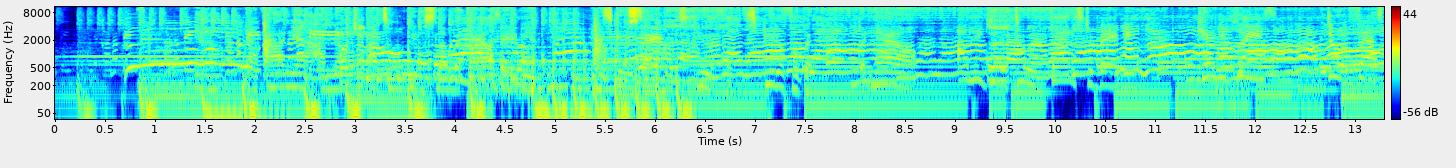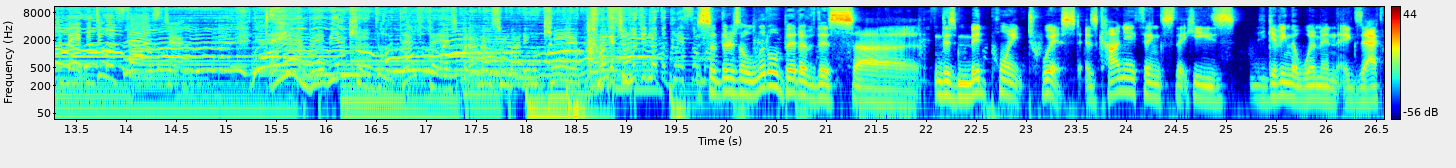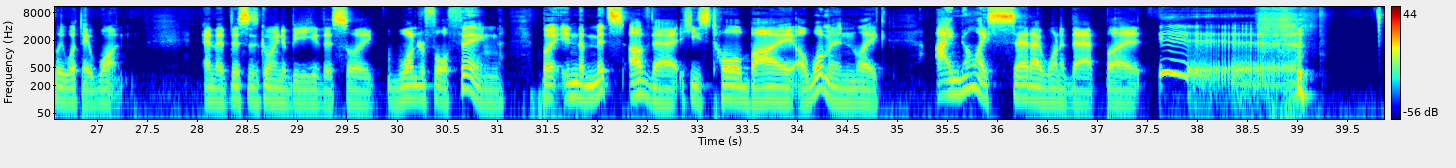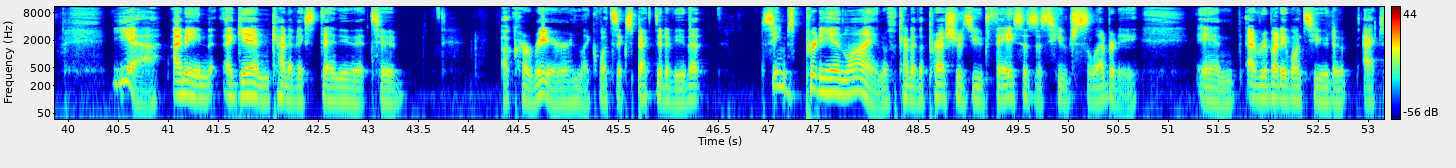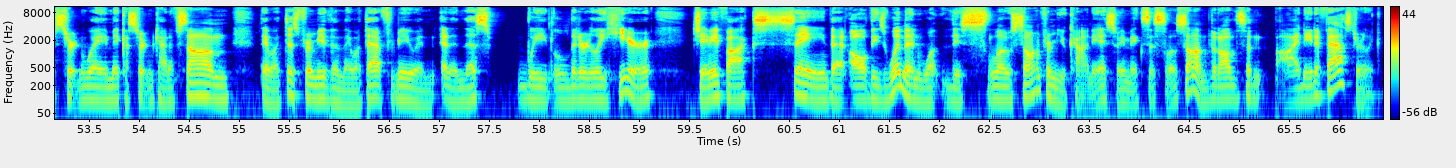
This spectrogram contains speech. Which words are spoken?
so there's a little bit of this uh this midpoint twist as Kanye thinks that he's giving the women exactly what they want and that this is going to be this like wonderful thing but in the midst of that he's told by a woman like I know I said I wanted that but eh." Yeah. I mean, again, kind of extending it to a career and like what's expected of you. That seems pretty in line with kind of the pressures you'd face as this huge celebrity. And everybody wants you to act a certain way and make a certain kind of song. They want this from you, then they want that from you. And and in this, we literally hear Jamie Foxx saying that all these women want this slow song from you, Kanye. So he makes this slow song. Then all of a sudden, I need it faster. Like,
